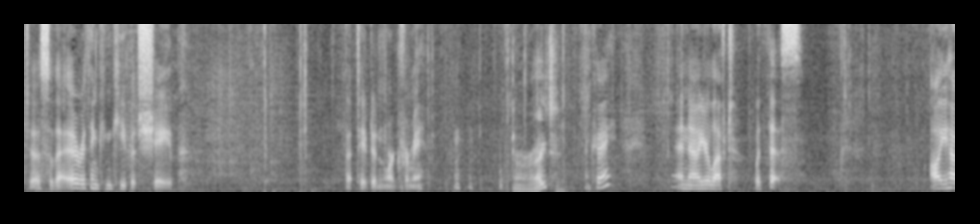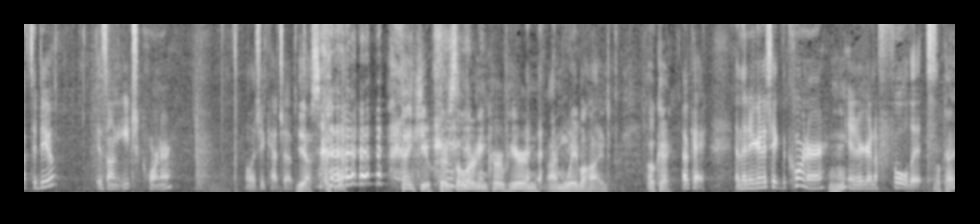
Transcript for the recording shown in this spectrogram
just so that everything can keep its shape. That tape didn't work for me. All right. Okay? And now you're left with this. All you have to do is on each corner, I'll let you catch up. Yes. Thank you. There's the learning curve here, and I'm way behind. Okay. Okay. And then you're going to take the corner Mm-hmm. and you're going to fold it Okay.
